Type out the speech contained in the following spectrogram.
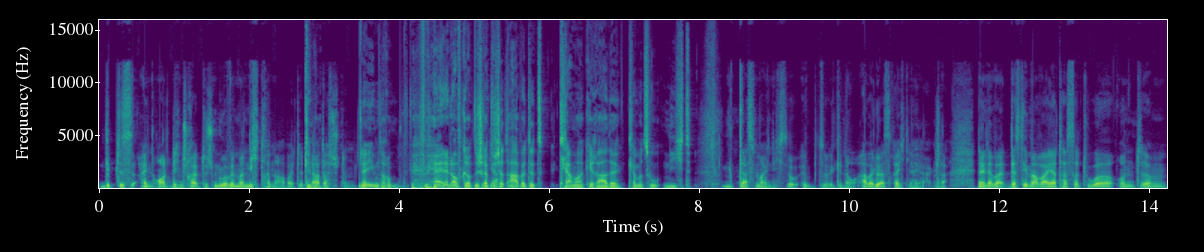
gibt es einen ordentlichen Schreibtisch nur, wenn man nicht dran arbeitet. Genau. Ja, das stimmt. Ja, eben darum. Wer einen aufgeräumten Schreibtisch ja. hat, arbeitet, Klammer gerade, Klammer zu, nicht. Das meine ich so, äh, so, genau. Aber du hast recht, ja, ja, klar. Nein, aber das Thema war ja Tastatur und ähm,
